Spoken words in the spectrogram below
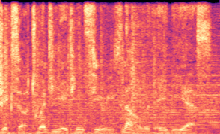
Jigsaw 2018 series now with ABS.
